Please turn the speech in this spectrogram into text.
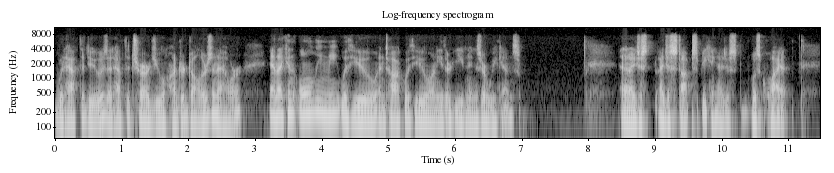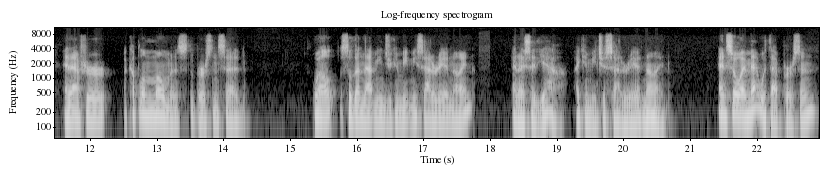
would have to do is I'd have to charge you $100 an hour, and I can only meet with you and talk with you on either evenings or weekends. And I just I just stopped speaking. I just was quiet. And after a couple of moments, the person said, "Well, so then that means you can meet me Saturday at 9?" And I said, "Yeah, I can meet you Saturday at 9." And so I met with that person,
